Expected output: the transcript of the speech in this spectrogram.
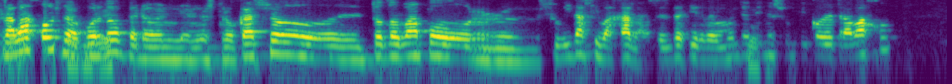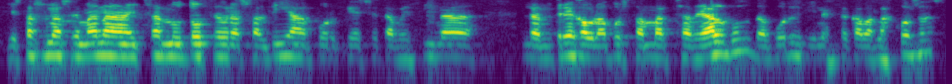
trabajos, ¿de acuerdo? Pero en, nuestro caso eh, todo va por subidas y bajadas. Es decir, de momento tienes un pico de trabajo y estás una semana echando 12 horas al día porque se te avecina la entrega o la puesta en marcha de algo, ¿de acuerdo? Y tienes que acabar las cosas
